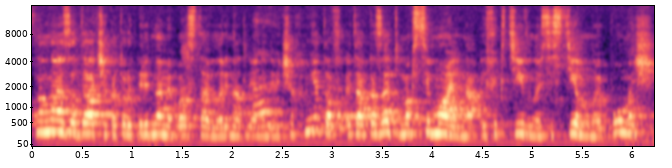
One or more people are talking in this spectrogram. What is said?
Основная задача, которую перед нами поставил Ренат Леонидович Ахметов, это оказать максимально эффективную системную помощь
